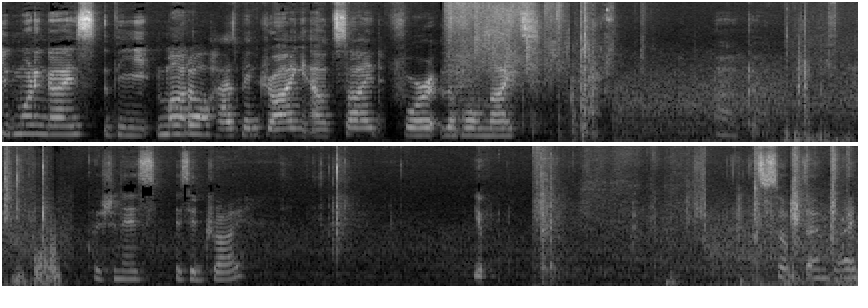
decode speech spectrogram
Good morning guys. The model has been drying outside for the whole night. Oh god. Question is, is it dry? Yep. It's so damn bright.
